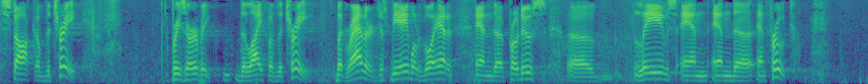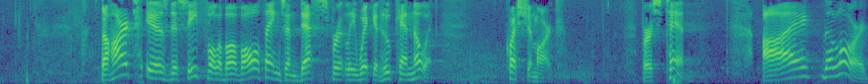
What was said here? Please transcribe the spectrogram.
stalk of the tree, preserving the life of the tree, but rather just be able to go ahead and, and uh, produce uh, leaves and, and, uh, and fruit. The heart is deceitful above all things and desperately wicked. Who can know it? Question mark. Verse 10. I, the Lord,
